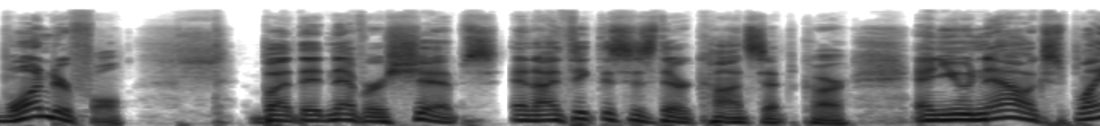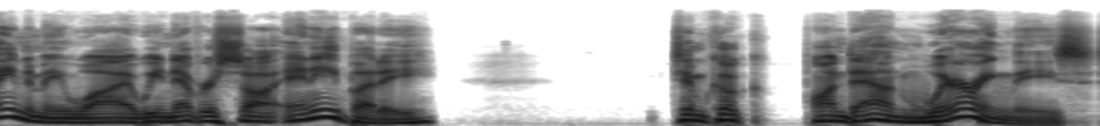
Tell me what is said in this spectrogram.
wonderful, but it never ships. And I think this is their concept car. And you now explain to me why we never saw anybody, Tim Cook on down, wearing these.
